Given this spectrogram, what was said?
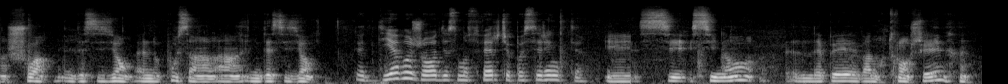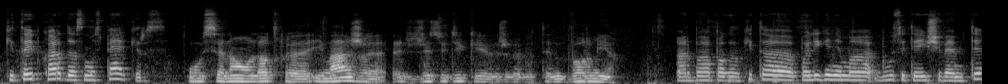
un choix, une décision. Elle nous pousse à une décision. Kad Dievo žodis mus verčia pasirinkti. Et si- sinon, l'épée va nous trancher. Kitaip kardas mus perkirs. Ou selon l'autre euh, image, Jésus dit que je vais te vomir. Arba pagal kitą palyginimą būsite išvemti.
